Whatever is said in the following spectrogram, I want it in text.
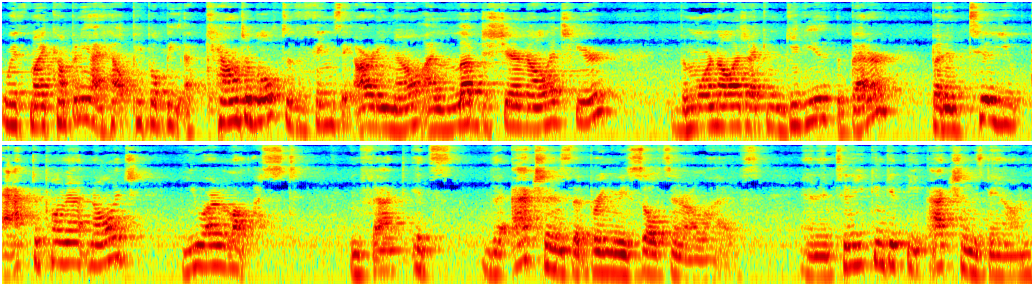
with my company, I help people be accountable to the things they already know. I love to share knowledge here. The more knowledge I can give you, the better. But until you act upon that knowledge, you are lost. In fact, it's the actions that bring results in our lives. And until you can get the actions down,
